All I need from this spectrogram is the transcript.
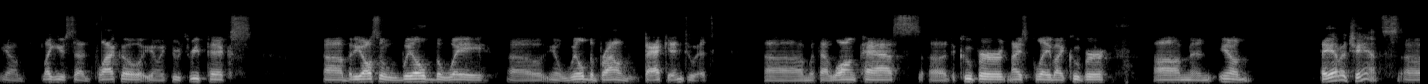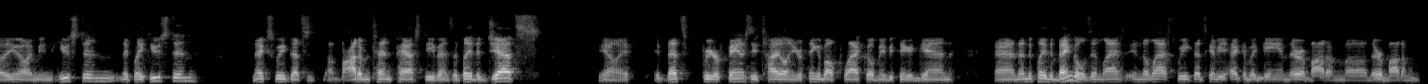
you know, like you said, Flacco, you know, he threw three picks. uh, but he also willed the way, uh, you know, willed the Browns back into it um, with that long pass uh, to Cooper. Nice play by Cooper, um, and you know they have a chance. Uh, you know, I mean, Houston. They play Houston next week. That's a bottom ten pass defense. They play the Jets. You know, if, if that's for your fantasy title and you're thinking about Flacco, maybe think again. And then to play the Bengals in last in the last week, that's going to be a heck of a game. They're a bottom uh, they're a bottom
